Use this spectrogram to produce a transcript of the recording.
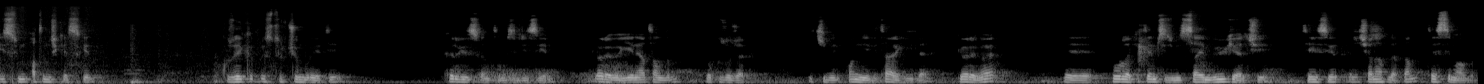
İsmim Atınç Keskin. Kuzey Kıbrıs Türk Cumhuriyeti Kırgızistan temsilcisiyim. Göreve yeni atandım 9 Ocak 2017 tarihiyle göreve e, buradaki temsilcimiz Sayın Büyükelçi Tesir Şanaplat'tan teslim aldım.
